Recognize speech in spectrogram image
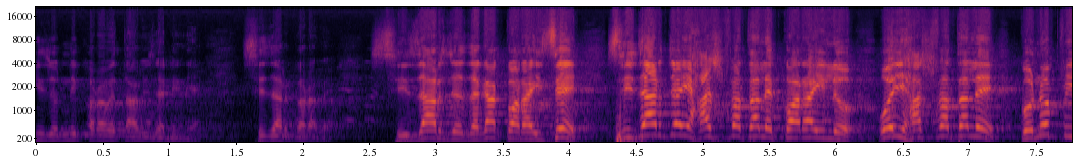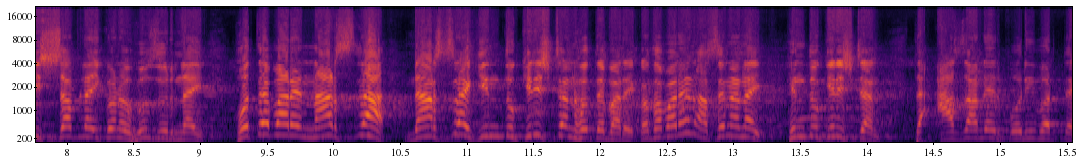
কি জন্য করাবে তা আমি জানি না। সিজার করাবে। সিজার যে জায়গা করাইছে, সিজার যেই হাসপাতালে করাইলো, ওই হাসপাতালে কোনো পিসাব নাই, কোনো হুজুর নাই। হতে পারে নার্সরা নার্সরা হিন্দু খ্রিস্টান হতে পারে। কথা বলেন, আছে না নাই? হিন্দু খ্রিস্টান। তা আজানের পরিবর্তে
